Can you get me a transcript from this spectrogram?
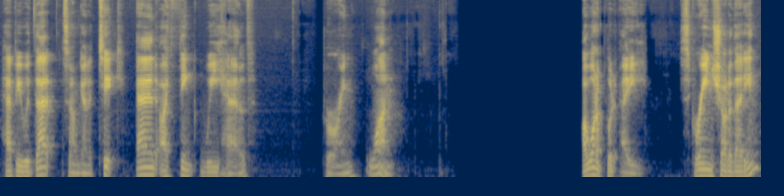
Happy with that. So I'm going to tick. And I think we have drawing one. I want to put a screenshot of that in.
